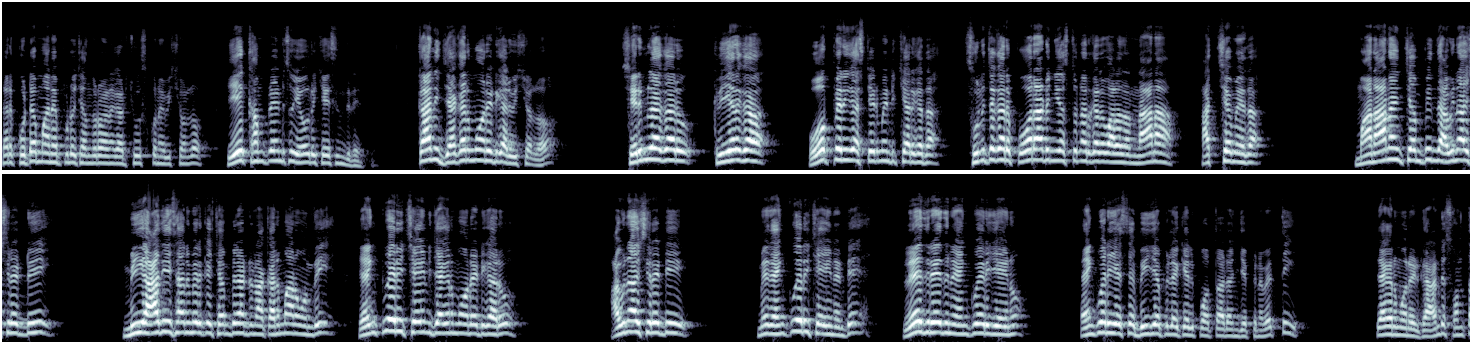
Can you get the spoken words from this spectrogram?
సరే కుటుంబాన్ని ఎప్పుడు చంద్రబాబు గారు చూసుకునే విషయంలో ఏ కంప్లైంట్స్ ఎవరు చేసింది లేదు. కానీ జగన్మోహన్ రెడ్డి గారి విషయంలో షర్మిల గారు క్లియర్గా ఓపెన్గా స్టేట్మెంట్ ఇచ్చారు కదా సునీత గారు పోరాటం చేస్తున్నారు కదా వాళ్ళ నాన్న హత్య మీద. మా నాన్నని చంపింది అవినాష్ రెడ్డి మీ ఆదేశాన్ని మేరకే చంపినట్టు నాకు అనుమానం ఉంది. ఎంక్వైరీ చేయండి జగన్మోహన్ రెడ్డి గారు. అవినాష్ రెడ్డి మీద ఎంక్వైరీ చేయనంటే అంటే లేదు లేదు నేను ఎంక్వైరీ చేయను. ఎంక్వైరీ చేస్తే బీజేపీలోకి వెళ్ళిపోతాడు అని చెప్పిన వ్యక్తి జగన్మోహన్ రెడ్డి గారు అంటే సొంత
